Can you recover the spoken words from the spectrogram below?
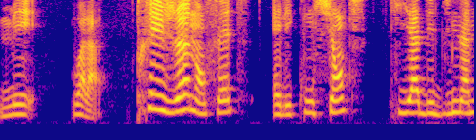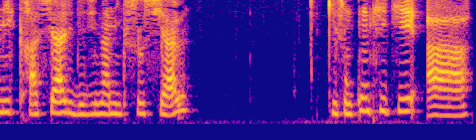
mais voilà, très jeune en fait, elle est consciente qu'il y a des dynamiques raciales et des dynamiques sociales qui sont compliquées à,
